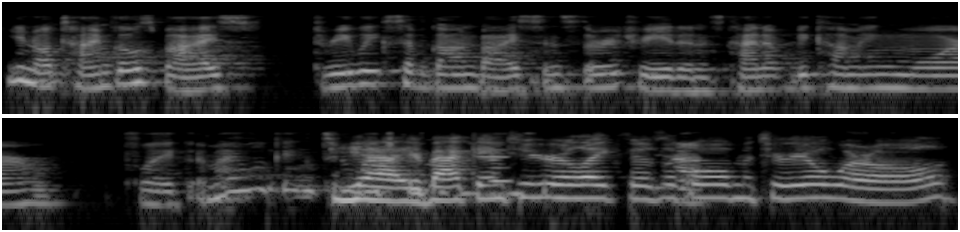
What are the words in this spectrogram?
you know time goes by 3 weeks have gone by since the retreat and it's kind of becoming more it's like, am I looking too Yeah, you're back into into your like Yeah, physical material world.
